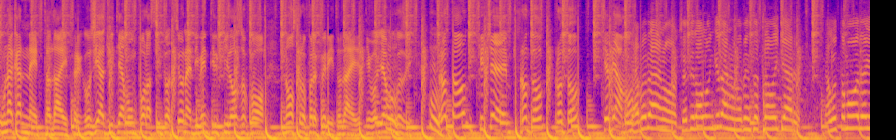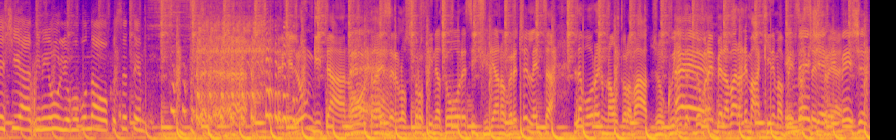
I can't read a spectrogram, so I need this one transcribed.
una cannetta, dai, perché così agitiamo un po' la situazione e diventi il filosofo nostro preferito, dai, ti vogliamo Mm. così. Pronto? Chi c'è? Pronto? Pronto? Chi abbiamo? Capitano, c'è di la Longhitano, ma pensa a travagliare. È l'ultima volta che ci a fine luglio, mi puntavo per settembre. Perché Longhitano, Eh. oltre ad essere lo strofinatore siciliano per eccellenza, lavora in un autolavaggio, quindi Eh. dovrebbe lavare le macchine, ma pensa invece- sempre a- invece-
